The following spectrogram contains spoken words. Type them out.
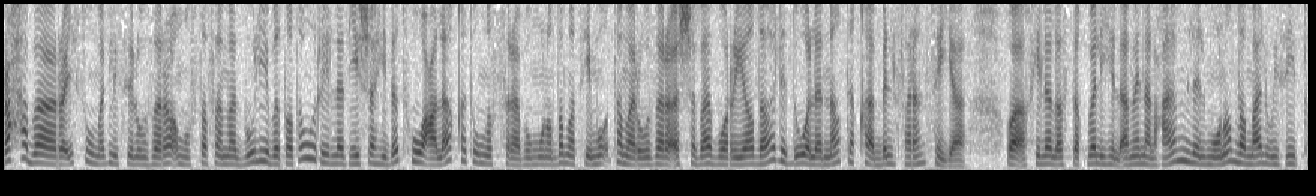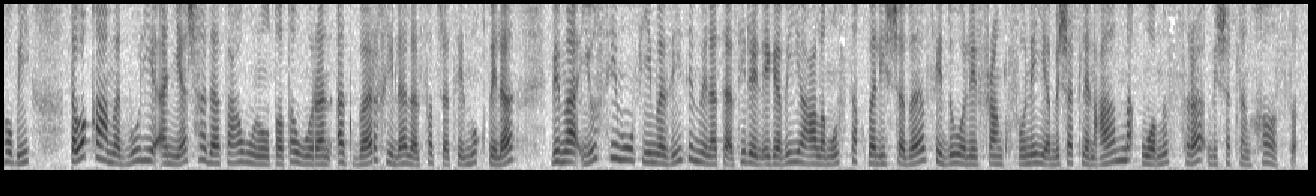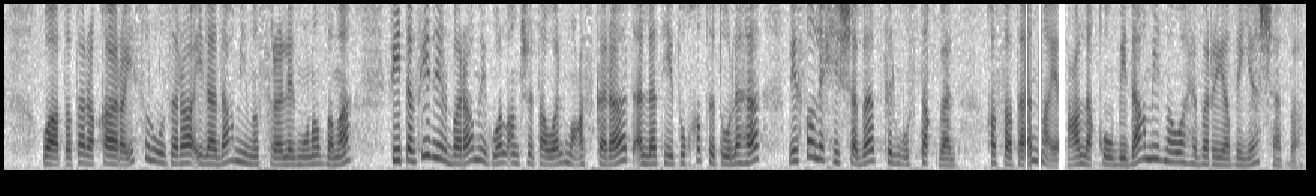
رحب رئيس مجلس الوزراء مصطفى مدبولي بالتطور الذي شهدته علاقة مصر بمنظمة مؤتمر وزراء الشباب والرياضة للدول الناطقة بالفرنسية. وخلال استقباله الأمين العام للمنظمة لويزي توبي توقع مدبولي أن يشهد التعاون تطورا أكبر خلال الفترة المقبلة بما يسهم في مزيد من التأثير الإيجابي على مستقبل الشباب في الدول الفرنكفونية بشكل عام ومصر بشكل خاص. وتطرق رئيس الوزراء إلى دعم مصر للمنظمة في تنفيذ البرامج والأنشطة والمعسكرات التي تخطط لها لصالح الشباب في المستقبل خاصة ما يتعلق بدعم المواهب الرياضية الشابة.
